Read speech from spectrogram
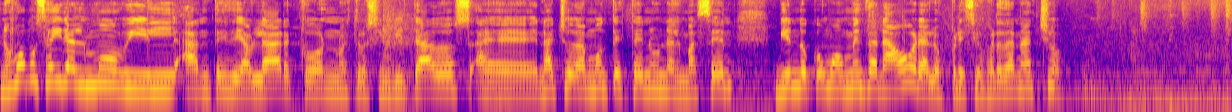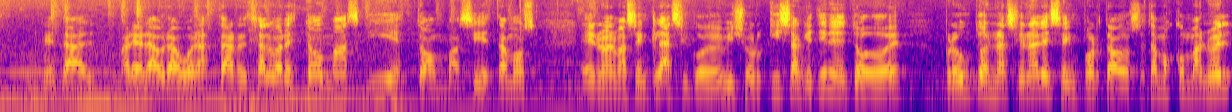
Nos vamos a ir al móvil antes de hablar con nuestros invitados. Eh, Nacho Damonte está en un almacén viendo cómo aumentan ahora los precios, ¿verdad Nacho? ¿Qué tal? María Laura, buenas tardes. Álvarez Tomás y Estomba, sí, estamos en un almacén clásico de Villa Urquiza que tiene de todo, ¿eh? Productos nacionales e importados. Estamos con Manuel,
